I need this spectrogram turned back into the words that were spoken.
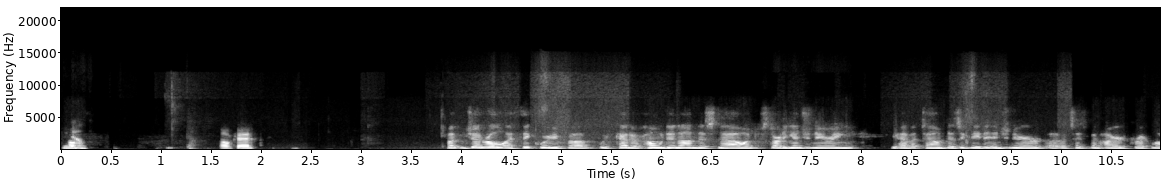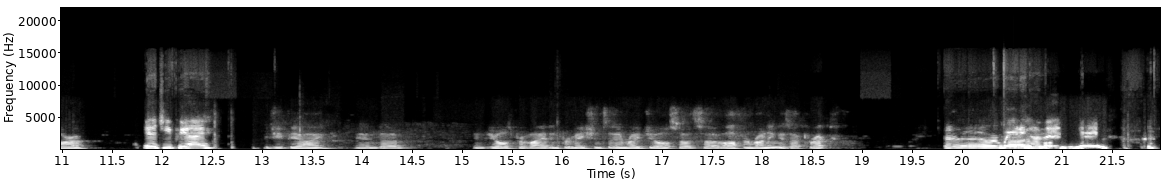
you know. Okay. But in general, I think we've, uh, we've kind of honed in on this now and starting engineering. You have a town designated engineer uh, that has been hired, correct, Laura? Yeah, GPI. GPI, and, uh, and Joel's provided information to them, right, Joel? So it's, uh, off and running, is that correct? Uh, we're waiting on the engineering.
